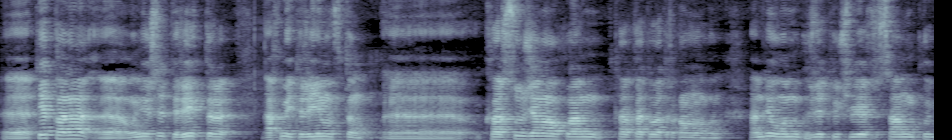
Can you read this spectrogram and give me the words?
тек қана университет ректоры ахмет римовтың карсу жаңалықтарын тарқатып жатырғанлығын әмде оның күзетушілер санының көп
